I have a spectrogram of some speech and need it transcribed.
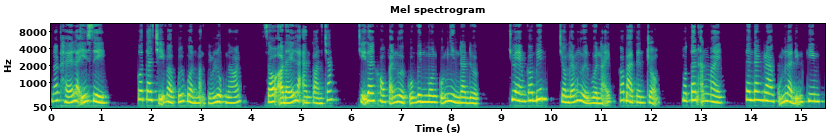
Nói thế là ý gì? Cô ta chỉ vào cuối quần mạnh tiểu lục nói. Dấu ở đấy là an toàn chắc. Chỉ đây không phải người của Vinh Môn cũng nhìn ra được. Chú em có biết, trong đám người vừa nãy có ba tên trộm. Một tên ăn mày, tên đang ra cũng là điểm kim.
